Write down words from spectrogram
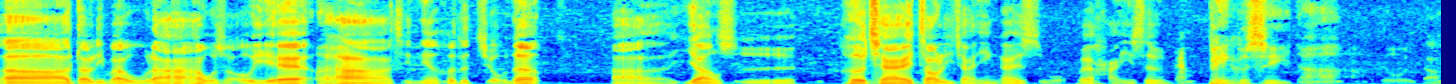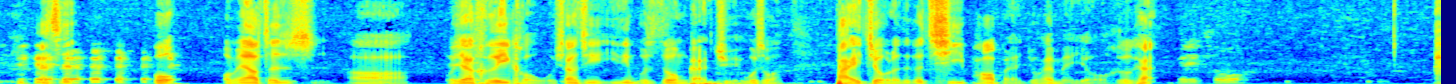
啊，到礼拜五啦！我说欧耶啊，今天喝的酒呢？啊，一样是喝起来，照理讲应该是我会喊一声 “pink seed” 的味道，但是不，我们要真实啊！我现在喝一口，我相信一定不是这种感觉。为什么？白酒的这个气泡本来就还没有，喝看。没错。啊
